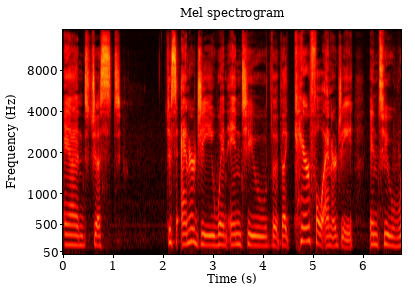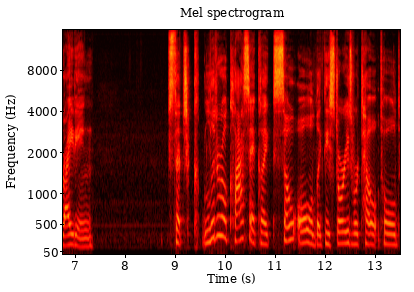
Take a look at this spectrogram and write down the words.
and just just energy went into the like careful energy into writing such literal classic like so old. Like these stories were tell, told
